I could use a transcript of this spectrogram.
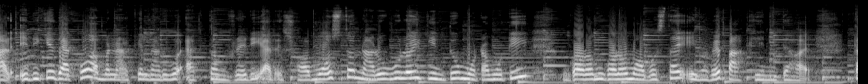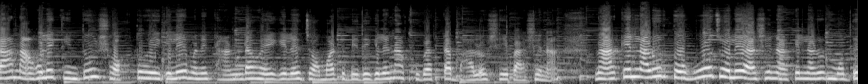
আর এদিকে দেখো আমার নারকেল নাড়ু একদম রেডি আর সমস্ত নাড়ুগুলোই কিন্তু মোটামুটি গরম গরম অবস্থায় এইভাবে পাকিয়ে নিতে হয়। তা না হলে কিন্তু শক্ত হয়ে গেলে মানে ঠান্ডা হয়ে গেলে, জমাট বেঁধে গেলে না খুব একটা ভালো শেপ আসে না। নারকেল নাড়ুর তবুও চলে আসে। নারকেল নাড়ুর মধ্যে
